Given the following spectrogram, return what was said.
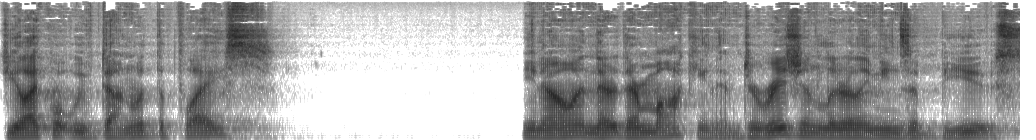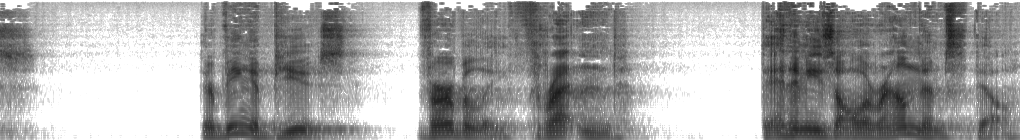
Do you like what we've done with the place? You know, and they're, they're mocking them. Derision literally means abuse. They're being abused verbally, threatened. The enemy's all around them still.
